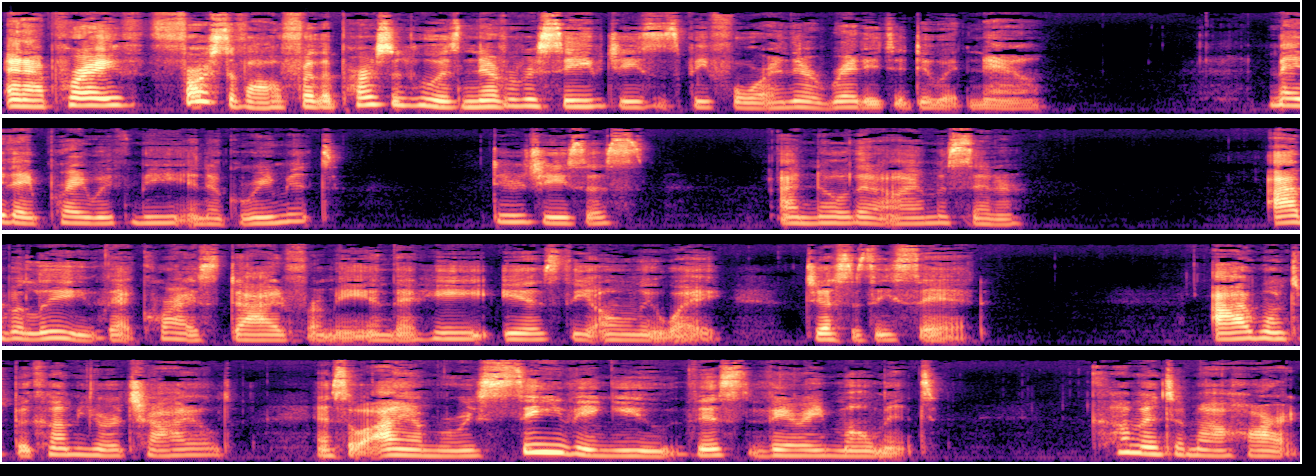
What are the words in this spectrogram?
And I pray, first of all, for the person who has never received Jesus before and they're ready to do it now. May they pray with me in agreement. Dear Jesus, I know that I am a sinner. I believe that Christ died for me and that He is the only way, just as He said. I want to become your child, and so I am receiving you this very moment. Come into my heart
